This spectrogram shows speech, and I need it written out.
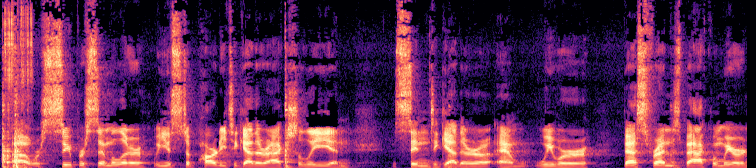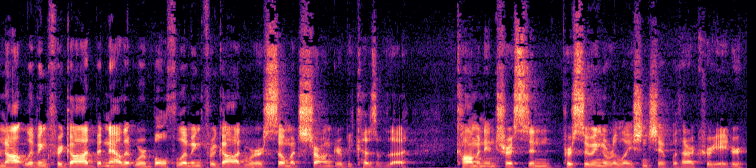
Uh, we're super similar. We used to party together actually and sin together, and we were best friends back when we were not living for God. But now that we're both living for God, we're so much stronger because of the common interest in pursuing a relationship with our Creator.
